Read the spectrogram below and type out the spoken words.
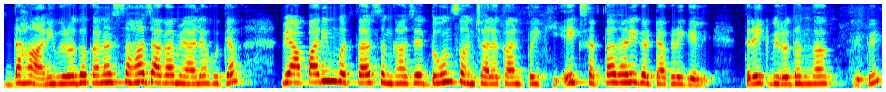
दहा आणि विरोधकांना सहा जागा मिळाल्या होत्या. व्यापारी मतदारसंघाचे दोन संचालकांपैकी एक सत्ताधारी गटाकडे गेले तर एक विरोधकां रिपीट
